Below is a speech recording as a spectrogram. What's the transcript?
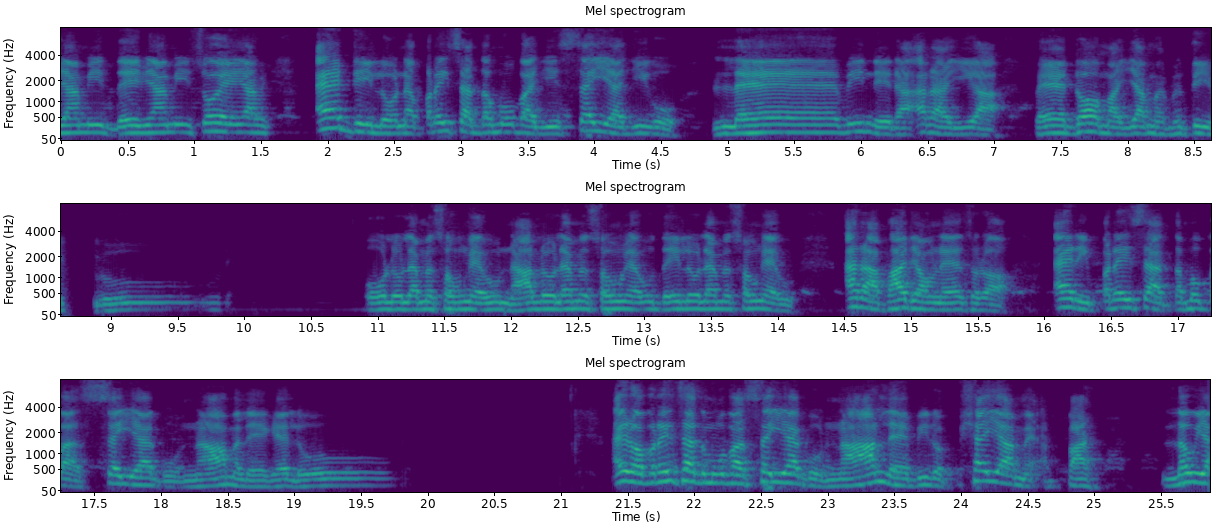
ပြန်ပြီသေပြန်ပြီစိုးရိမ်ရပြီအဲ့ဒီလိုနဲ့ပြိဿသမုပ္ပါကြီးစိတ်ရကြီးကိုလဲပြီးနေတာအဲ့ဒါကြီးကဘယ်တော့မှရမှမသိဘူးတဲ့။အိုလိုလည်းမဆုံးခဲ့ဘူးနာလိုလည်းမဆုံးခဲ့ဘူးသေလိုလည်းမဆုံးခဲ့ဘူး အဲ့ဒါဘာကြောင့်လဲဆိုတော့အဲ့ဒီပြိဿသမုပ္ပါစိတ်ရကို နားမလဲခဲ့လို့အဲ့တော့ပရိစ္ဆသမုပ္ပါစိတ်ရက်ကို နားလည်ပြီးတော့ဖြတ်ရမယ်အပိုင်းလောက်ရ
